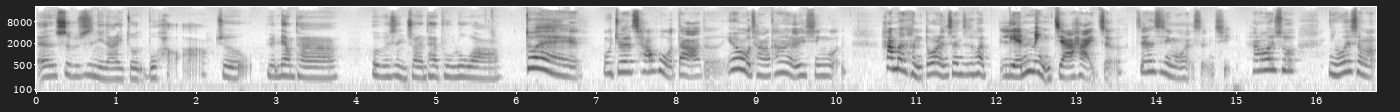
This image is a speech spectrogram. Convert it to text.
嗯，是不是你哪里做的不好啊？就原谅他，啊会不会是你穿的太暴露啊？对，我觉得超火大的，因为我常常看到有一些新闻，他们很多人甚至会怜悯加害者，这件事情我很生气。他们会说，你为什么？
